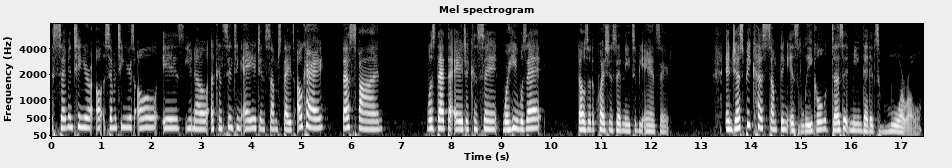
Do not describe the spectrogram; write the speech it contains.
17 year old 17 years old is you know a consenting age in some states. Okay that's fine. Was that the age of consent where he was at? Those are the questions that need to be answered. And just because something is legal doesn't mean that it's moral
